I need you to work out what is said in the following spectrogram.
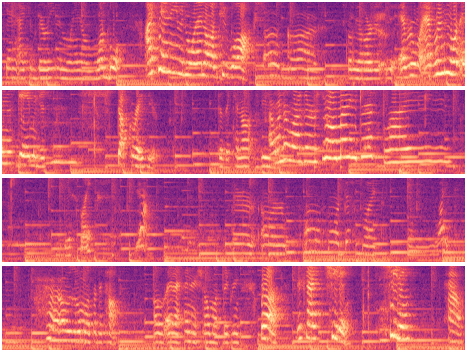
I can I can barely even land on one block. I can't even land on two blocks. Oh God. It's be the hardest. Everyone everyone in this game is just stuck right here because they cannot do. I wonder why there are so many dislikes. dislikes. Yeah. There are almost more dislikes than likes. I was almost at the top, of, and I finished almost the green. Bruh, this guy's cheating. Cheating. How?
